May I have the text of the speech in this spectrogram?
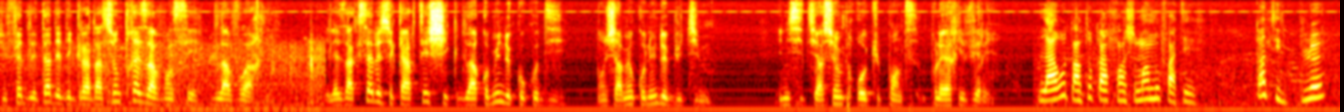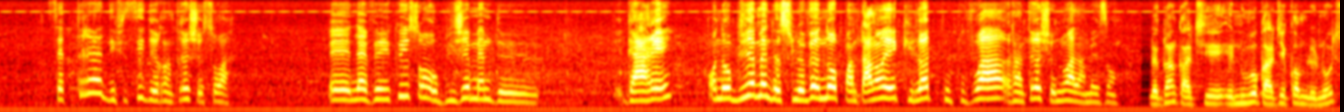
du fait de l'état de dégradation très avancé de la voirie les accès de ce quartier chic de la commune de Cocody n'ont jamais connu de butime. Une situation préoccupante pour les riverains. La route, en tout cas, franchement, nous fatigue. Quand il pleut, c'est très difficile de rentrer chez soi. Et les véhicules sont obligés même de garer. On est obligé même de soulever nos pantalons et culottes pour pouvoir rentrer chez nous à la maison. Le grand quartier et nouveau quartier comme le nôtre,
